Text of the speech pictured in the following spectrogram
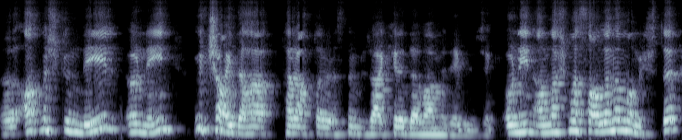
60 e, gün değil örneğin 3 ay daha taraflar arasında müzakere devam edebilecek. Örneğin anlaşma sağlanamamıştı.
